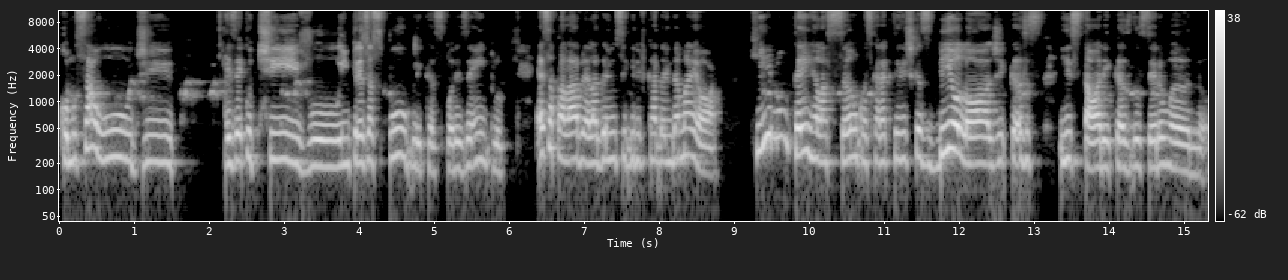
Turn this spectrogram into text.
como saúde, executivo, empresas públicas, por exemplo, essa palavra ela ganha um significado ainda maior, que não tem relação com as características biológicas e históricas do ser humano.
